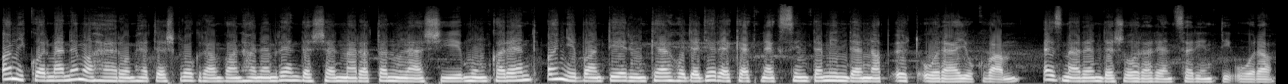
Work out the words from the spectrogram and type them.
Amikor már nem a három hetes program van, hanem rendesen már a tanulási munkarend, annyiban térünk el, hogy a gyerekeknek szinte minden nap öt órájuk van. Ez már rendes órarend szerinti óra.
